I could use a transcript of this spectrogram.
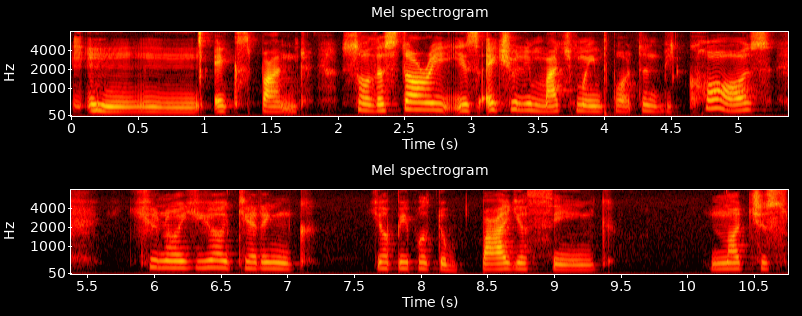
expand. So the story is actually much more important because you know you're getting your people to buy your thing not just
